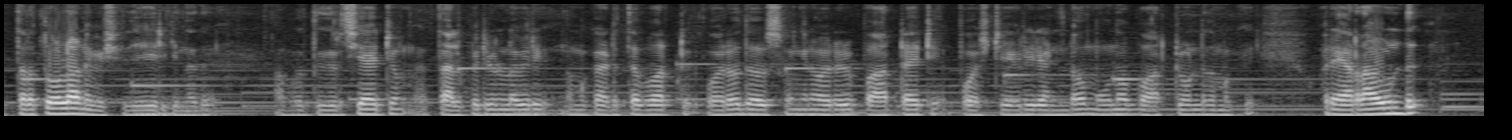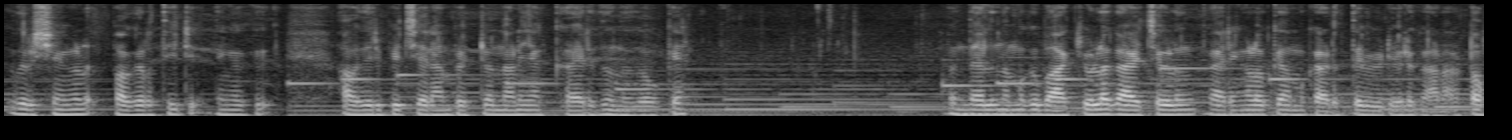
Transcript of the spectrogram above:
ഇത്രത്തോളമാണ് വിശദീകരിക്കുന്നത്. അപ്പോൾ തീർച്ചയായിട്ടും താല്പര്യമുള്ളവർ നമുക്ക് അടുത്ത പാർട്ട് ഓരോ ദിവസവും ഇങ്ങനെ ഓരോ പാർട്ടായിട്ട് പോസ്റ്റ് ചെയ്യുക. ഒരു രണ്ടോ മൂന്നോ പാർട്ട് കൊണ്ട് നമുക്ക് ഒരു എറൗണ്ട് ദൃശ്യങ്ങൾ പകർത്തിയിട്ട് നിങ്ങൾക്ക് അവതരിപ്പിച്ച് തരാൻ പറ്റുമെന്നാണ് ഞാൻ കരുതുന്നത് ഓക്കെ അപ്പോൾ എന്തായാലും നമുക്ക് ബാക്കിയുള്ള കാഴ്ചകളും കാര്യങ്ങളൊക്കെ നമുക്ക് അടുത്ത വീഡിയോയിൽ കാണാം കേട്ടോ?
